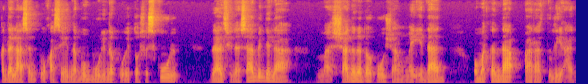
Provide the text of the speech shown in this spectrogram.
Kadalasan po kasi nabubuli na po ito sa school dahil sinasabi nila masyado na daw po siyang may edad o matanda para tulian.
